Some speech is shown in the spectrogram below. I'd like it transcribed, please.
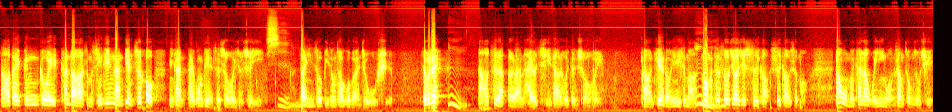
然后再跟各位看到啊什么行厅南电之后，你看台光电也是受惠者之一。是，占营收比重超过百分之五十，对不对？嗯，然后自然而然还有其他的会更受惠。啊，你听得懂意思吗？嗯那我们这时候就要去思考，思考什么？当我们看到微影往上冲出去，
